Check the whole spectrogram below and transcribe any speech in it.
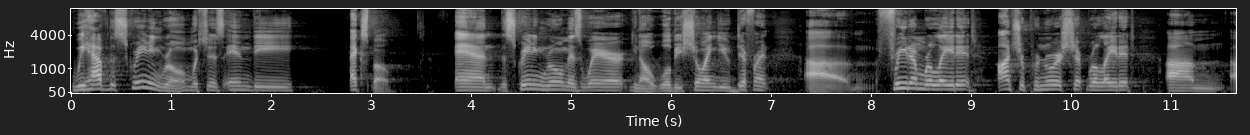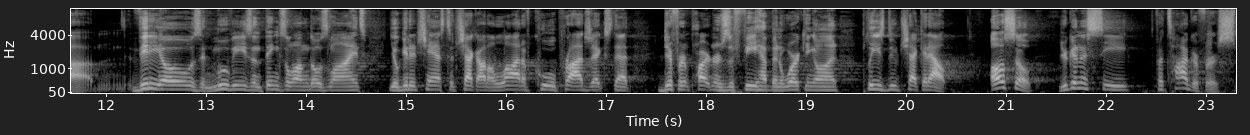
we have the screening room, which is in the expo. And the screening room is where, you know, we'll be showing you different um, freedom-related, entrepreneurship-related um, um, videos and movies and things along those lines. You'll get a chance to check out a lot of cool projects that different partners of FEE have been working on. Please do check it out. Also, you're gonna see photographers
